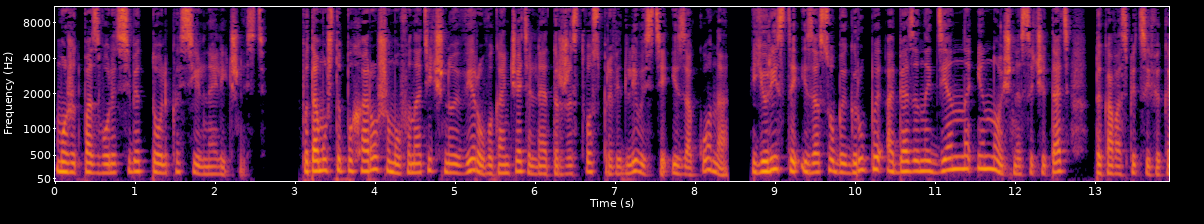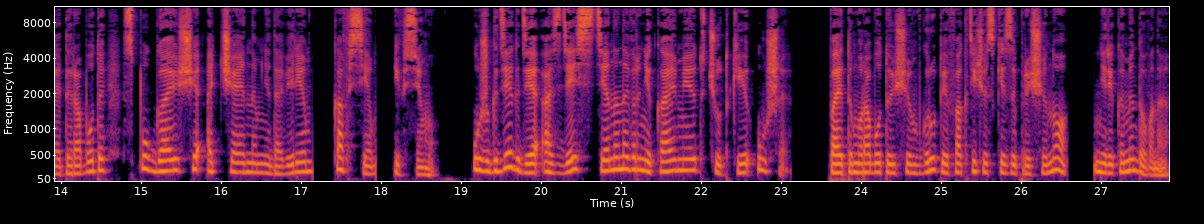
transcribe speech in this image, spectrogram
может позволить себе только сильная личность. Потому что по-хорошему фанатичную веру в окончательное торжество справедливости и закона Юристы из особой группы обязаны денно и ночно сочетать, такова специфика этой работы, с пугающе отчаянным недоверием ко всем и всему. Уж где-где, а здесь стены наверняка имеют чуткие уши. Поэтому работающим в группе фактически запрещено, не рекомендовано,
